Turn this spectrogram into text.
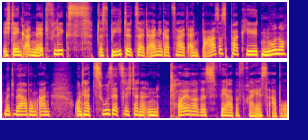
ich denke an Netflix, das bietet seit einiger Zeit ein Basispaket nur noch mit Werbung an und hat zusätzlich dann ein teureres werbefreies Abo.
